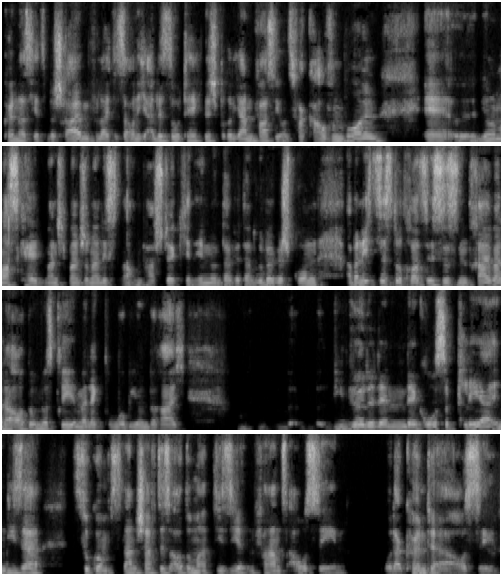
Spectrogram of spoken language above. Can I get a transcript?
können das jetzt beschreiben. Vielleicht ist auch nicht alles so technisch brillant, was sie uns verkaufen wollen. Äh, Elon Musk hält manchmal Journalisten auch ein paar Stöckchen hin und da wird dann drüber gesprungen. Aber nichtsdestotrotz ist es ein Treiber der Autoindustrie im elektromobilen Bereich. Wie würde denn der große Player in dieser Zukunftslandschaft des automatisierten Fahrens aussehen? Oder könnte er aussehen?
